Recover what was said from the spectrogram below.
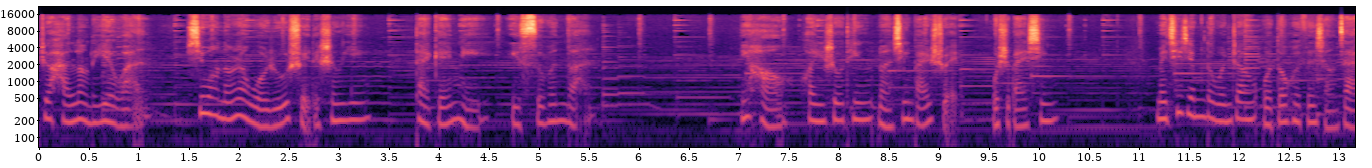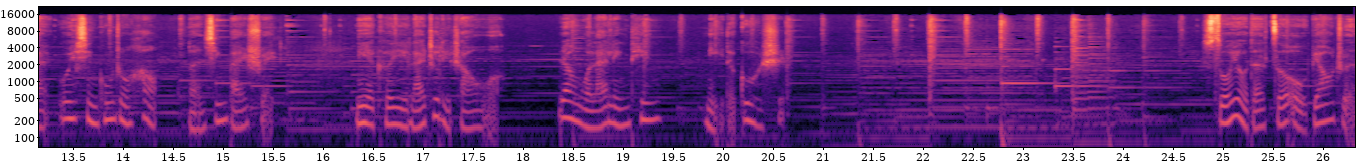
这寒冷的夜晚，希望能让我如水的声音带给你一丝温暖。你好，欢迎收听暖心白水，我是白心。每期节目的文章我都会分享在微信公众号暖心白水，你也可以来这里找我，让我来聆听你的故事。所有的择偶标准，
